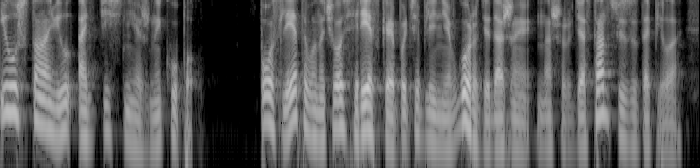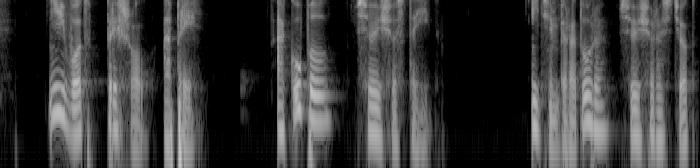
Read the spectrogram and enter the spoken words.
и установил антиснежный купол. После этого началось резкое потепление в городе, даже нашу радиостанцию затопило. И вот пришел апрель. А купол все еще стоит. И температура все еще растет.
